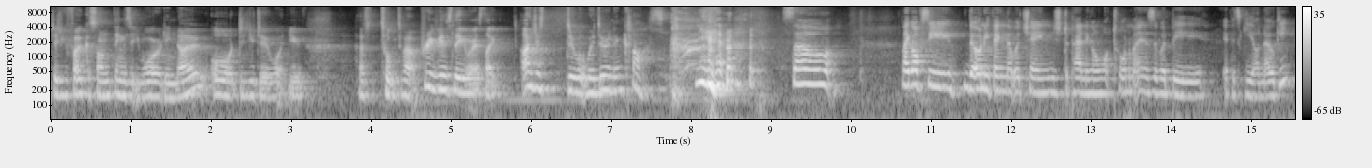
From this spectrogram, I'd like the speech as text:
did you focus on things that you already know, or did you do what you have talked about previously, where it's like I just do what we're doing in class? yeah. So, like, obviously, the only thing that would change depending on what tournament it is, it would be if it's gi or no gi.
